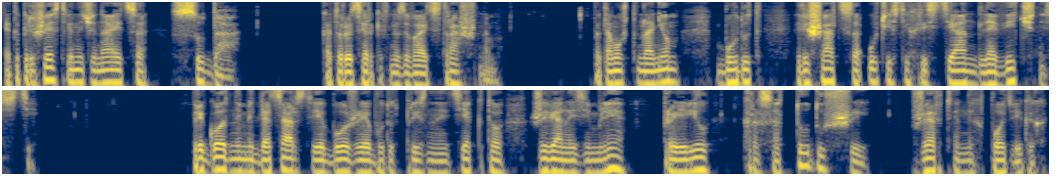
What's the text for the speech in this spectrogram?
Это пришествие начинается с суда, который церковь называет страшным, потому что на нем будут решаться участи христиан для вечности. Пригодными для Царствия Божия будут признаны те, кто, живя на земле, проявил красоту души в жертвенных подвигах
